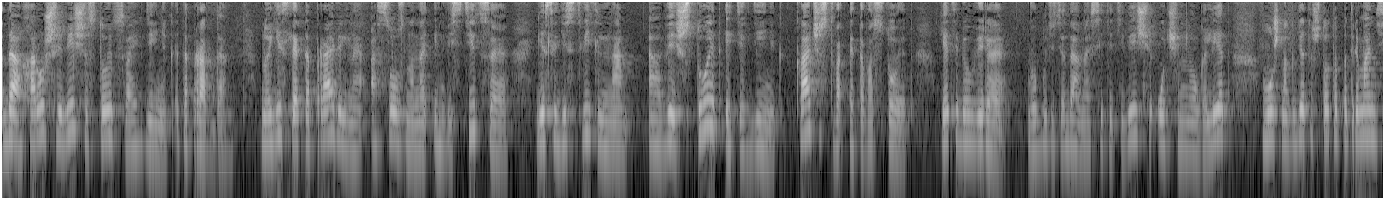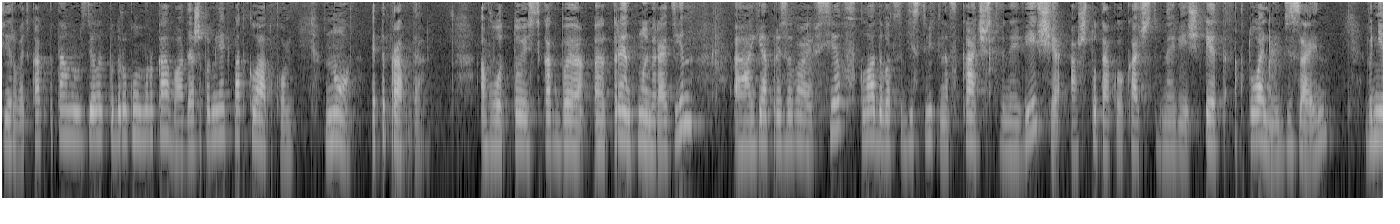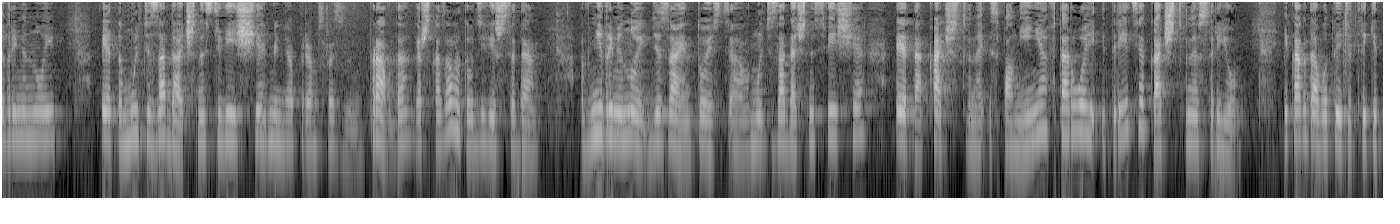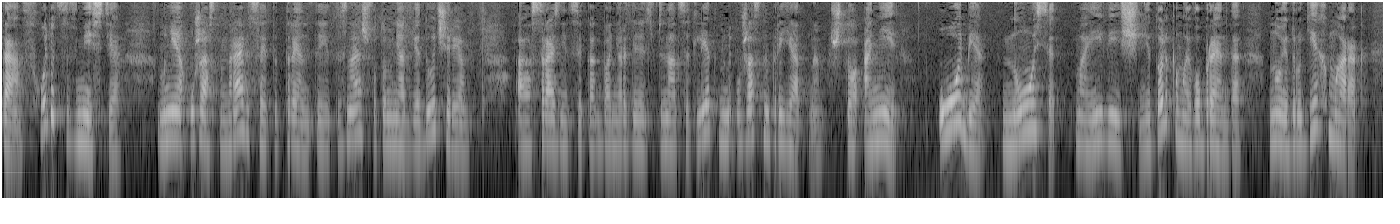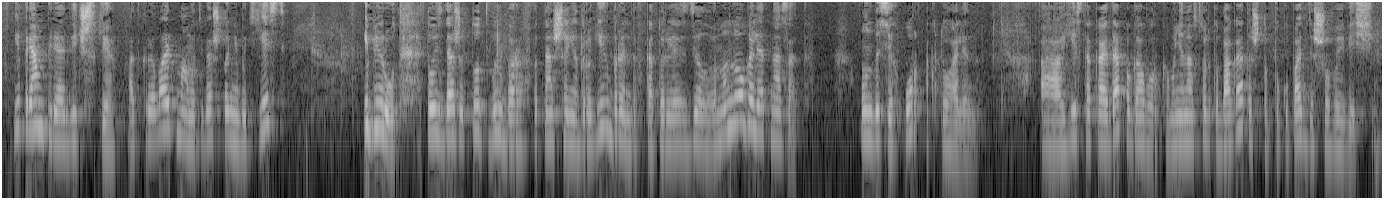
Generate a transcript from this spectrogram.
Да, хорошие вещи стоят своих денег, это правда. Но если это правильная, осознанная инвестиция, если действительно а, вещь стоит этих денег, качество этого стоит, я тебя уверяю, вы будете, да, носить эти вещи очень много лет. Можно где-то что-то подремонтировать, как-то там сделать по-другому рукава, даже поменять подкладку. Но это правда. Вот, то есть, как бы э, тренд номер один. а, Я призываю всех вкладываться действительно в качественные вещи. А что такое качественная вещь? Это актуальный дизайн вневременной, это мультизадачность вещи. Ты меня прям сразила. Правда, я же сказала, ты удивишься, да. Вневременной дизайн, то есть э, мультизадачность вещи, это качественное исполнение, второе, и третье – качественное сырье. И когда вот эти три кита сходятся вместе, мне ужасно нравится этот тренд. И ты знаешь, вот у меня две дочери а, с разницей, как бы они родились в 12 лет, мне ужасно приятно, что они обе носят мои вещи, не только моего бренда, но и других марок. И прям периодически открывает, мама, у тебя что-нибудь есть? И берут. То есть даже тот выбор в отношении других брендов, который я сделала много лет назад, он до сих пор актуален. А, Есть такая да, поговорка, мы не настолько богаты, чтобы покупать дешевые вещи.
